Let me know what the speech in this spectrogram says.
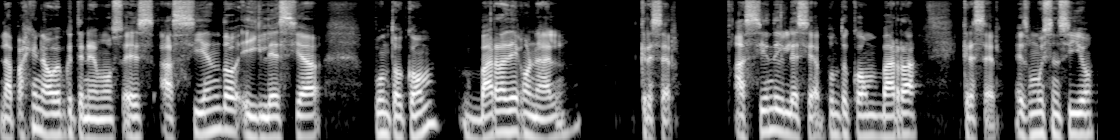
La página web que tenemos es haciendoiglesia.com barra diagonal crecer. haciendoiglesia.com barra crecer. Es muy sencillo.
